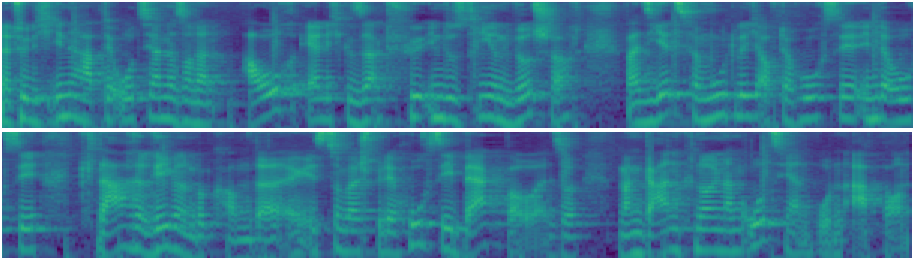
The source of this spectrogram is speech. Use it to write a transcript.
natürlich innerhalb der Ozeane, sondern auch ehrlich gesagt für Industrie und Wirtschaft, weil sie jetzt vermutlich auf der Hochsee, in der Hochsee klare Regeln bekommen. Da ist zum Beispiel der Hochseebergbau, also Manganknollen am Ozeanboden abbauen.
